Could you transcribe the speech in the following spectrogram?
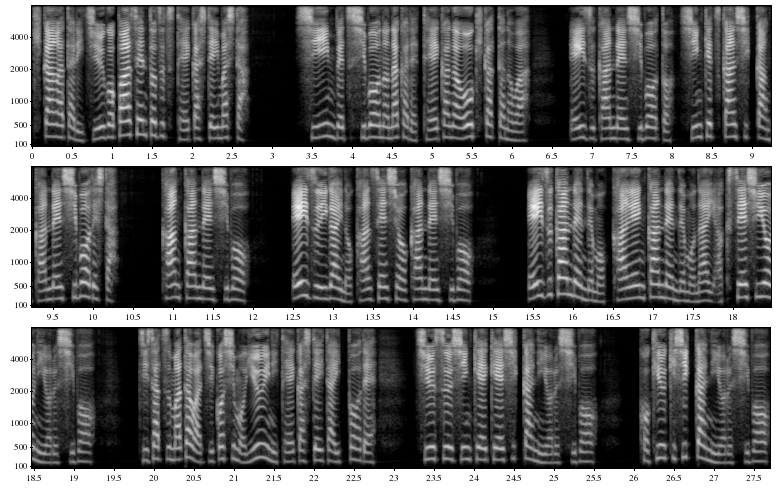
期間あたり15%ずつ低下していました。死因別死亡の中で低下が大きかったのはエイズ関連死亡と心血管疾患関連死亡でした。肝関連死亡エイズ以外の感染症関連死亡エイズ関連でも肝炎関連でもない悪性腫瘍による死亡自殺または事故死も優位に低下していた一方で中枢神経系疾患による死亡呼吸器疾患による死亡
